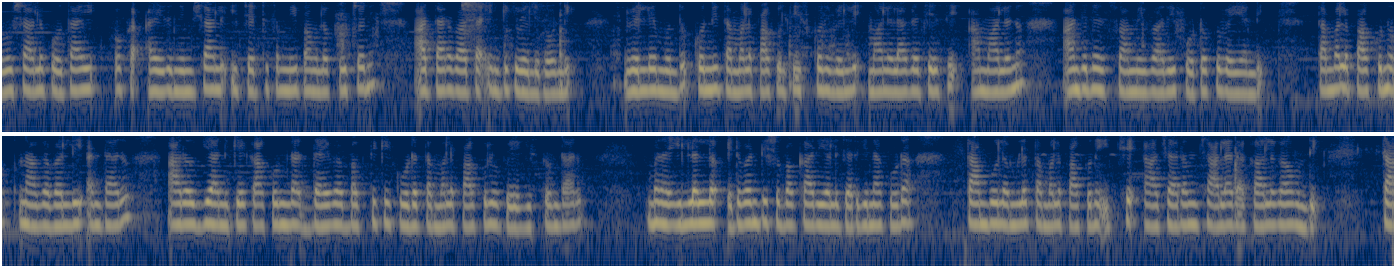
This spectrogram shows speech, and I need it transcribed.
దోషాలు పోతాయి. ఒక ఐదు నిమిషాలు ఈ చెట్టు సమీపంలో కూర్చొని ఆ తర్వాత ఇంటికి వెళ్ళిపోండి. వెళ్ళే ముందు కొన్ని తమలపాకులు తీసుకొని వెళ్ళి మాలలాగా చేసి ఆ మాలను ఆంజనేయ స్వామి వారి ఫోటోకు వేయండి. తమలపాకును నాగవల్లి అంటారు. ఆరోగ్యానికే కాకుండా దైవ భక్తికి కూడా తమలపాకులు ఉపయోగిస్తుంటారు. మన ఇళ్ళల్లో ఎటువంటి శుభకార్యాలు జరిగినా కూడా తాంబూలంలో తమలపాకును ఇచ్చే ఆచారం చాలా రకాలుగా ఉంది. తా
